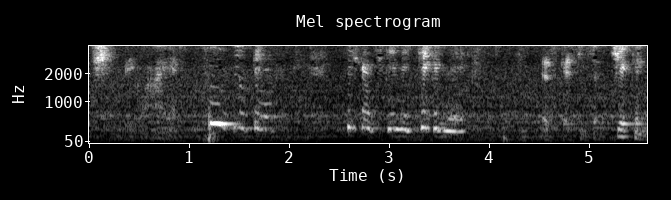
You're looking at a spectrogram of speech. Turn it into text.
Shh, be quiet. Look at her. She's got skinny chicken legs. That's because she's a chicken.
